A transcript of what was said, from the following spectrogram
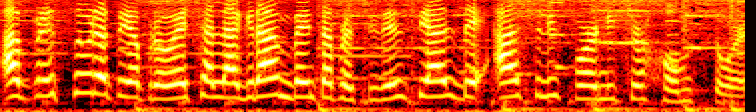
Apresúrate y aprovecha la gran venta presidencial de Ashley Furniture Home Store.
